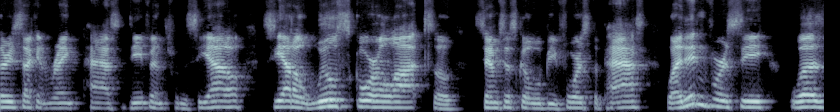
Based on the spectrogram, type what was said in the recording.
32nd ranked pass defense from Seattle. Seattle will score a lot, so San Francisco will be forced to pass. What I didn't foresee was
